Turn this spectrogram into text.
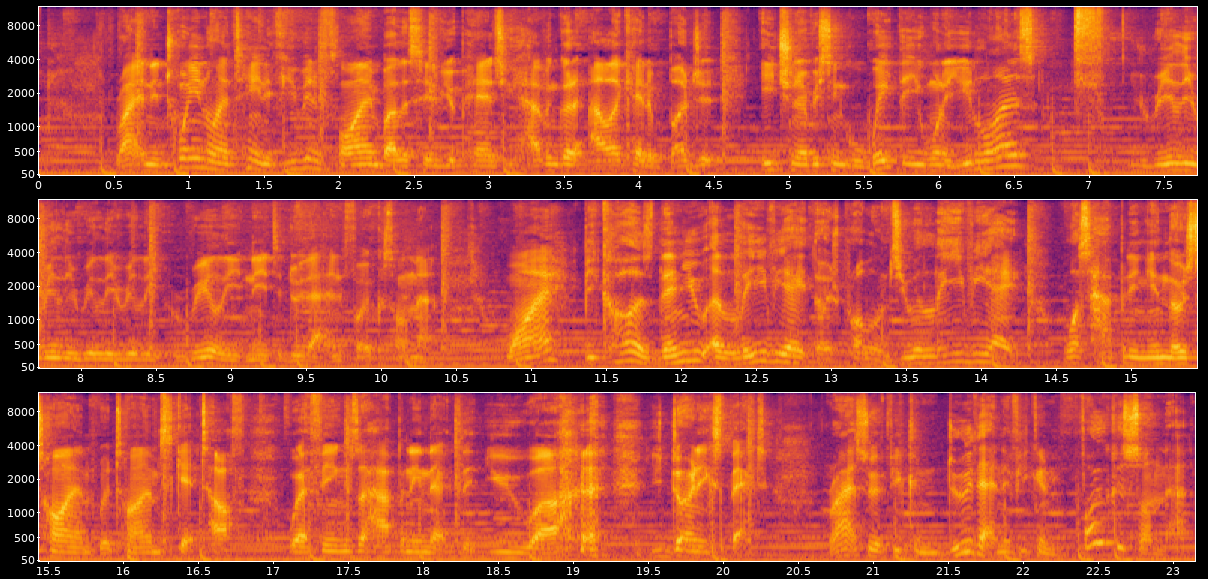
right? And in 2019, if you've been flying by the seat of your pants, you haven't got to allocate a budget each and every single week that you want to utilize, you really, really, really, really, really need to do that and focus on that. Why? Because then you alleviate those problems. You alleviate what's happening in those times where times get tough, where things are happening that, that you, uh, you don't expect, right? So if you can do that and if you can focus on that,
